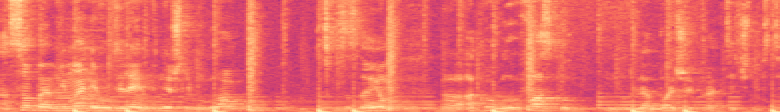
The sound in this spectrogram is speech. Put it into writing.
Особое внимание уделяем внешним углам. Создаем э, округлую фаску для большей практичности.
